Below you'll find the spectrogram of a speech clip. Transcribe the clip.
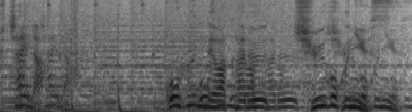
フチャイナ5分でわかる中国ニュース。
